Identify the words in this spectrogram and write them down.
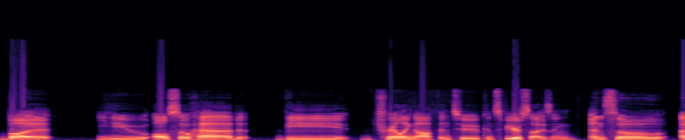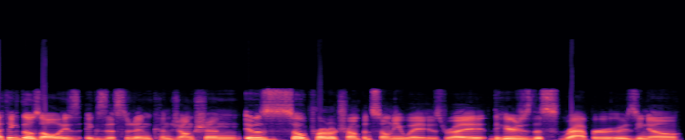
but you also had the trailing off into conspiracizing. And so I think those always existed in conjunction. It was so proto Trump in so many ways, right? Here's this rapper who's, you know,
